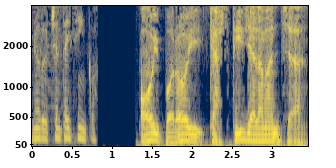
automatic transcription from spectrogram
906985. Hoy por hoy, Castilla-La Mancha.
